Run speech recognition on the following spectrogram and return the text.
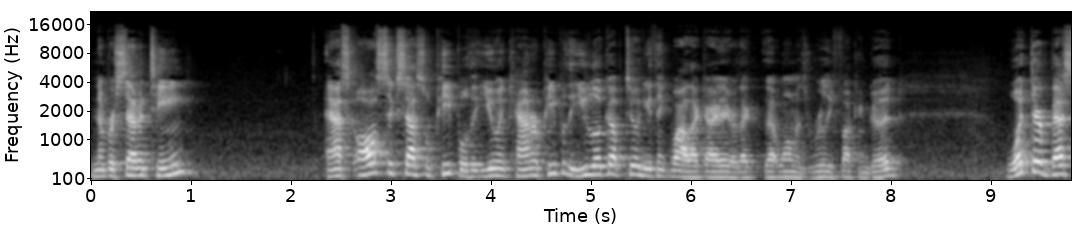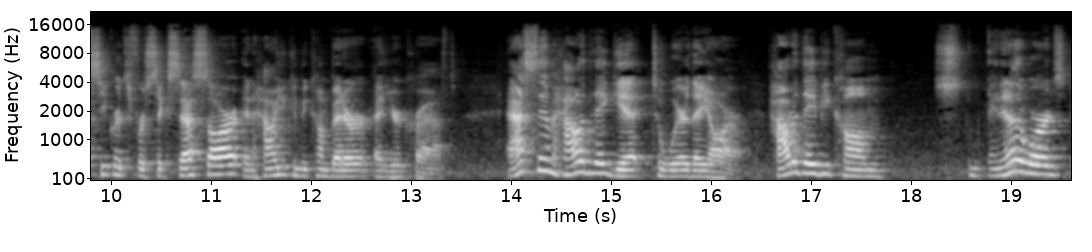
Number 17, ask all successful people that you encounter, people that you look up to and you think, wow, that guy or that, that woman's really fucking good what their best secrets for success are and how you can become better at your craft. Ask them how did they get to where they are? How did they become, in other words,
